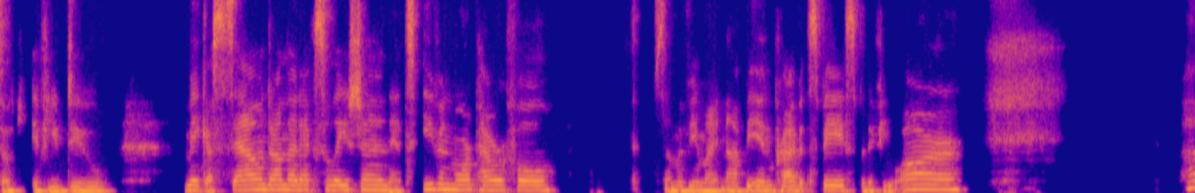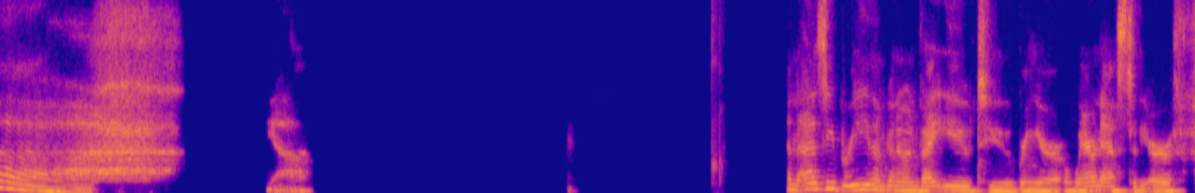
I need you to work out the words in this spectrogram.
So, if you do make a sound on that exhalation, it's even more powerful. Some of you might not be in private space, but if you are, ah, yeah. And as you breathe, I'm going to invite you to bring your awareness to the earth.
